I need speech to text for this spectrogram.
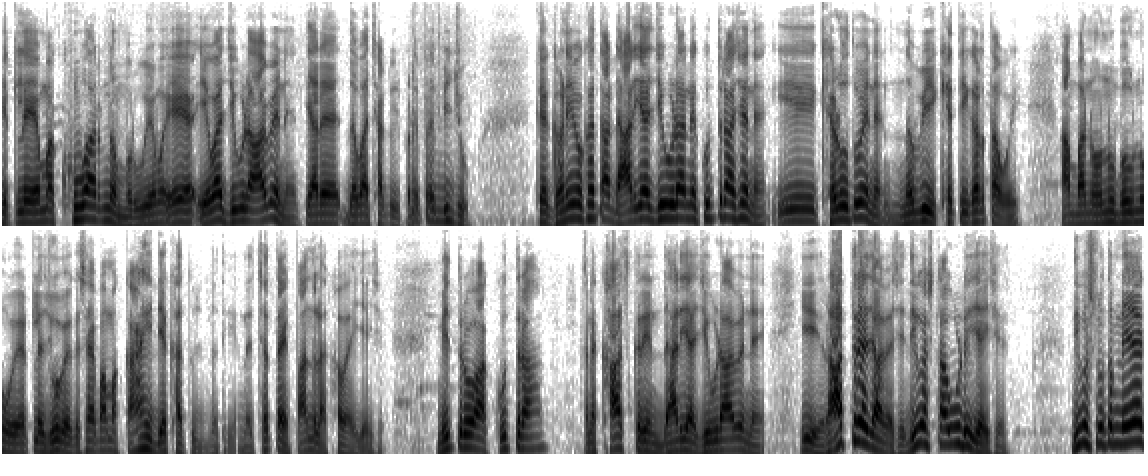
એટલે એમાં ખુવાર ન મરવું. એમાં એ, એવા જીવડા આવે ને ત્યારે દવા છાંટવી પડે. પછી બીજું કે ઘણી વખત આ ડારિયા જીવડા ને કૂતરા છે ને, એ ખેડૂત હોય ને, નવી ખેતી કરતા હોય, આંબાનો અનુભવ ન હોય એટલે જોવે કે સાહેબ આમાં કાંઈ દેખાતું જ નથી. અને છતાંય પાંદડા ખવાઈ જાય છે. મિત્રો, આ કૂતરા અને ખાસ કરીને ડારિયા જીવડા આવે ને એ રાત્રે જ આવે છે. દિવસના ઉડી જાય છે. દિવસનું તમને એક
